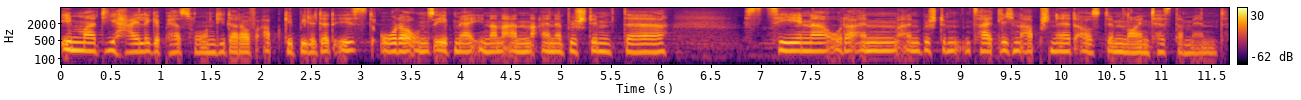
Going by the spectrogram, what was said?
immer die heilige Person, die darauf abgebildet ist oder uns eben erinnern an eine bestimmte Szene oder einen, einen bestimmten zeitlichen Abschnitt aus dem Neuen Testament.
